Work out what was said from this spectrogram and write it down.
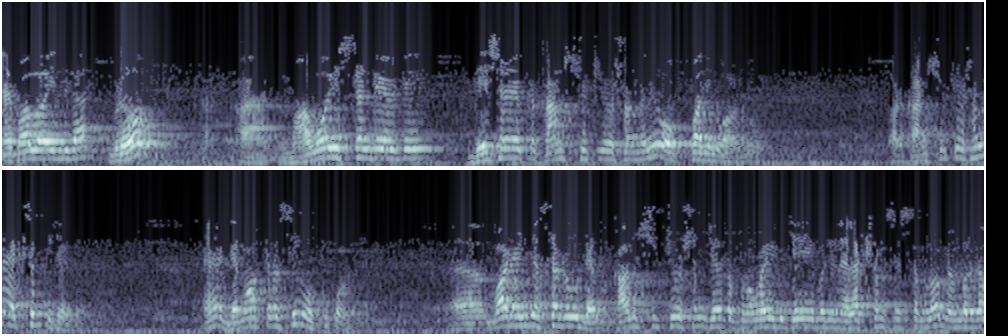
నేపాల్లో అయిందిగా. ఇప్పుడు మావోయిస్ట్ అంటే ఏమిటి? దేశం యొక్క కాన్స్టిట్యూషన్ అని ఒప్పని వాడు వాడు కాన్స్టిట్యూషన్ యాక్సెప్ట్ చేయడు. డెమోక్రసీ ఒప్పుకోడు. వాడు ఏం చేస్తాడు కాన్స్టిట్యూషన్ చేత ప్రొవైడ్ చేయబడిన ఎలక్షన్ సిస్టంలో మెంబర్గా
